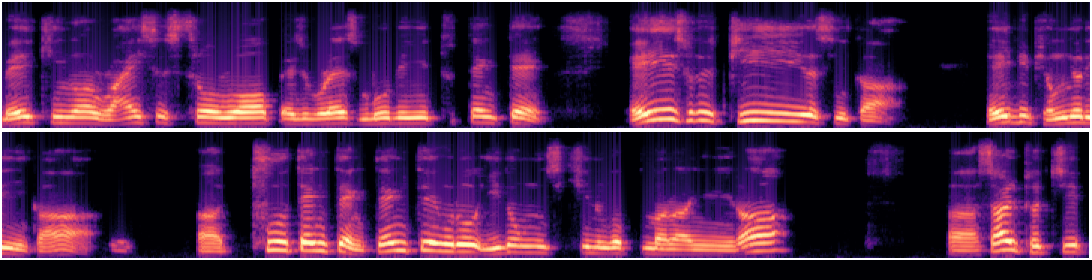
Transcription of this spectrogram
making a rice straw rope as well as moving it to 땡땡. A에서도 B 였으니까 A, B 병렬이니까 아, to 땡땡. 땡땡으로 이동시키는 것뿐만 아니라 아, 쌀 볏짚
